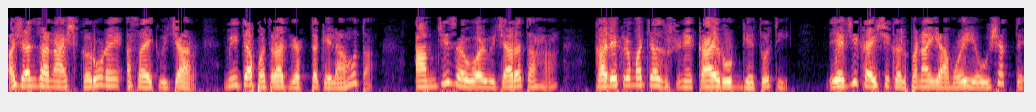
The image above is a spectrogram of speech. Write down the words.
अशांचा नाश करू नये असा एक विचार मी त्या पत्रात व्यक्त केला होता. आमची चळवळ विचारत कार्यक्रमाच्या दृष्टीने काय रूप घेत होती याची काहीशी कल्पना यामुळे येऊ शकते.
